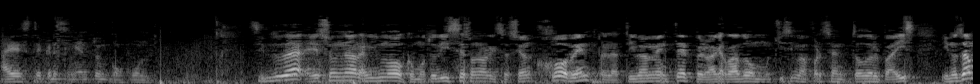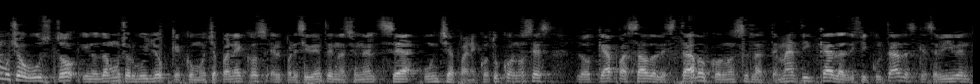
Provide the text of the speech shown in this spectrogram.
a este crecimiento en conjunto? Sin duda es un organismo, como tú dices, una organización joven relativamente, pero ha agarrado muchísima fuerza en todo el país y nos da mucho gusto y nos da mucho orgullo que como chapanecos el presidente nacional sea un chapaneco. Tú conoces lo que ha pasado el Estado, conoces la temática, las dificultades que se viven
